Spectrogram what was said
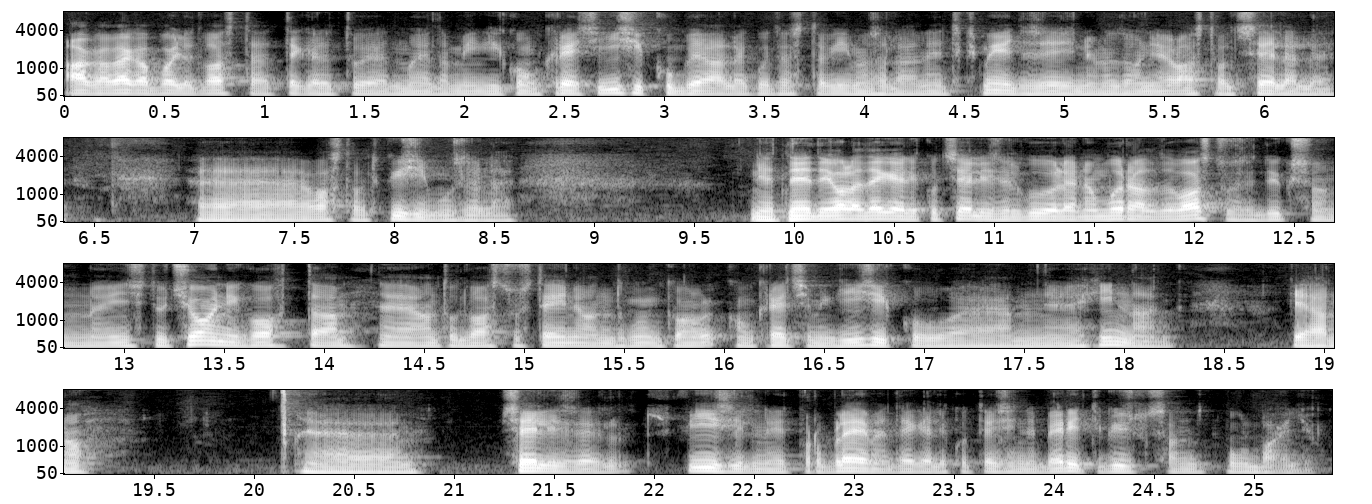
aga väga paljud vastajad tegelikult võivad mõelda mingi konkreetse isiku peale, kuidas ta viimasel ajal näiteks meedias esinenud on ja vastavalt sellele vastavalt küsimusele. Nii et need ei ole tegelikult sellisel kujul enam võrreldavad vastused, üks on institutsiooni kohta antud vastus, teine on konkreetse mingi isiku hinnang. Ja noh, sellisel viisil neid probleeme tegelikult esineb eriti küsitlusandmete puhul palju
